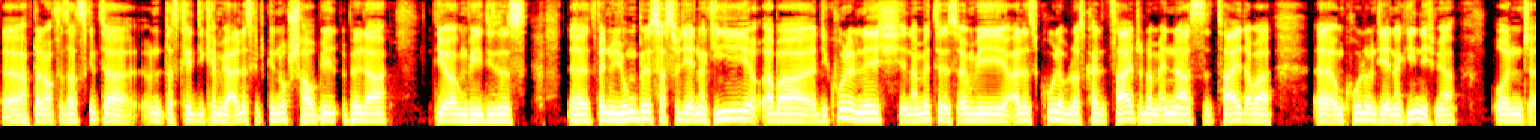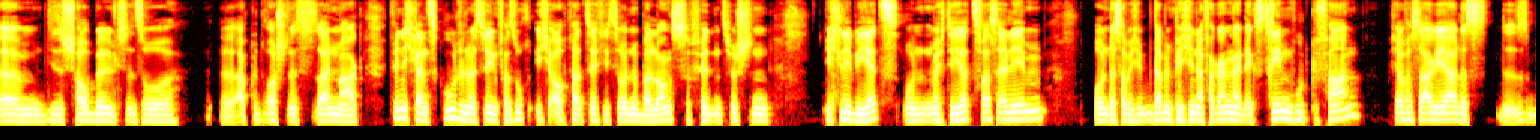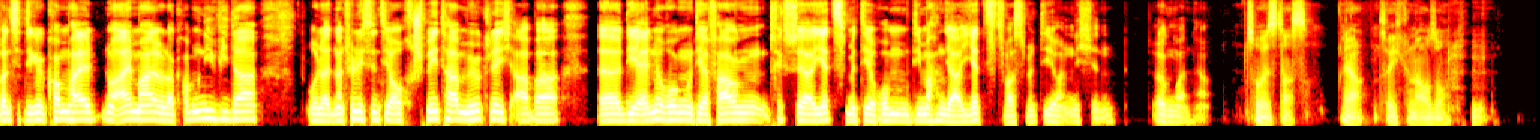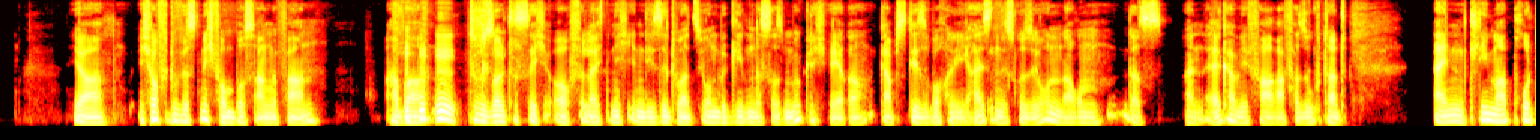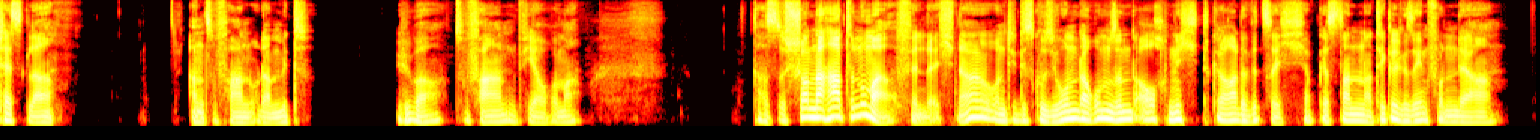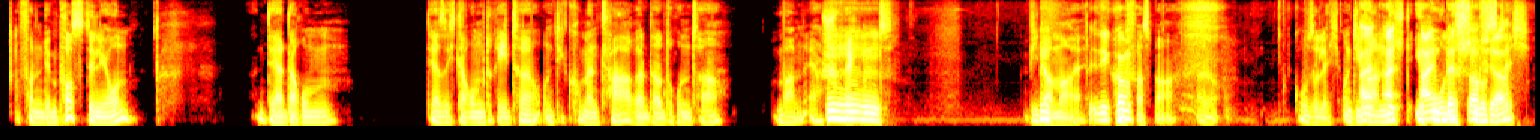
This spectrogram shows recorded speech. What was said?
äh, habe dann auch gesagt, es gibt ja, und das die kennen wir alle, es gibt genug Schaubilder, die irgendwie dieses, äh, wenn du jung bist, hast du die Energie, aber die Kohle nicht. In der Mitte ist irgendwie alles cool, aber du hast keine Zeit und am Ende hast du Zeit, aber äh, und Kohle und die Energie nicht mehr. Und ähm, dieses Schaubild so äh, abgedroschen ist sein mag, finde ich ganz gut und deswegen versuche ich auch tatsächlich so eine Balance zu finden zwischen ich lebe jetzt und möchte jetzt was erleben und das habe ich damit bin ich in der Vergangenheit extrem gut gefahren. Ich einfach sage, ja, das, das manche Dinge kommen halt nur einmal oder kommen nie wieder oder natürlich sind die auch später möglich, aber äh, die Erinnerungen und die Erfahrungen trägst du ja jetzt mit dir rum. Die machen ja jetzt was mit dir und nicht in irgendwann, ja. So ist das. Ja, sehe ich genauso. Hm. Ja, ich hoffe, du wirst nicht vom Bus angefahren. Aber du solltest dich auch vielleicht nicht in die Situation begeben, dass das möglich wäre. Gab es diese Woche die heißen Diskussionen darum, dass ein Lkw-Fahrer versucht hat, einen Klimaprotestler anzufahren oder mit überzufahren, wie auch immer. Das ist schon eine harte Nummer, finde ich. Ne? Und die Diskussionen darum sind auch nicht gerade witzig. Ich habe gestern einen Artikel gesehen von der von dem Postillion, der darum, der sich darum drehte und die Kommentare darunter waren erschreckend. Wieder mal. Die Unfassbar. Also, gruselig. Und die waren ein, nicht ironisch lustig. Ja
